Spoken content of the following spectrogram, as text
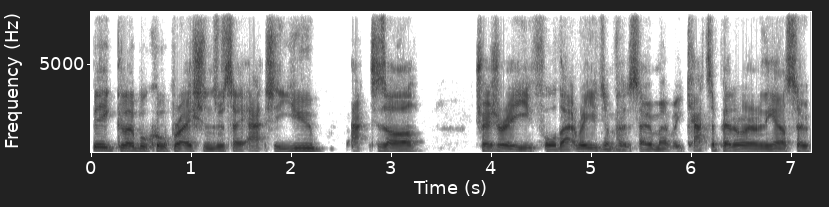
big global corporations would say, actually, you act as our treasury for that region, for so maybe Caterpillar or everything else. So,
